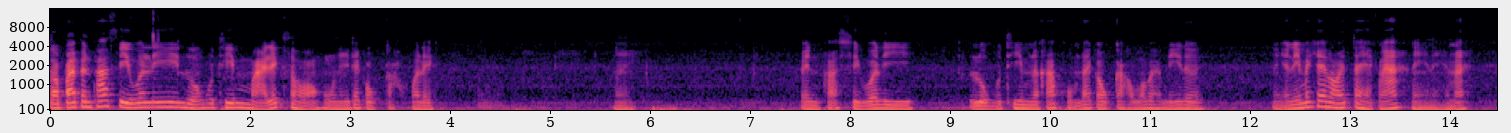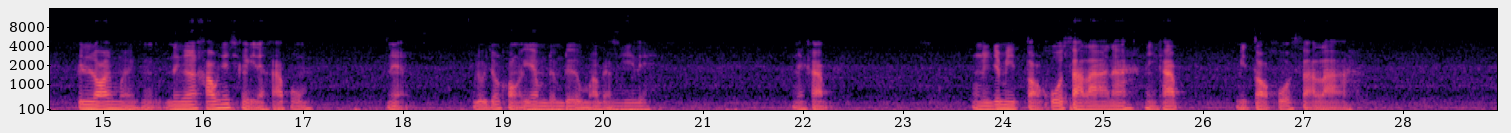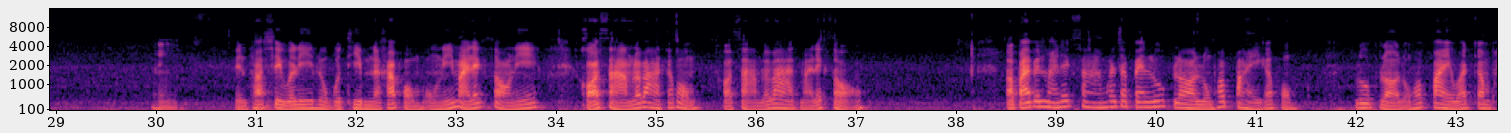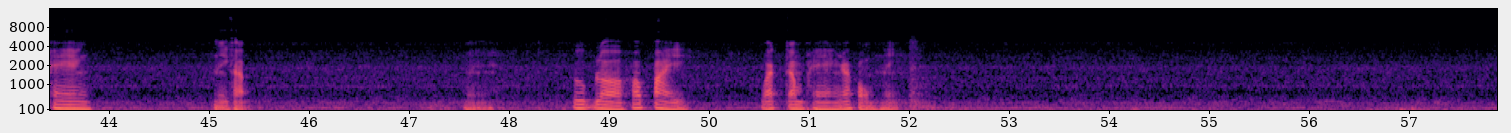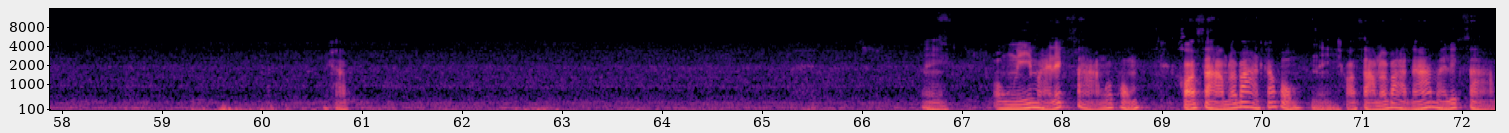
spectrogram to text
ต่อไปเป็นพระศิวลีหลวงปู่ทิมหมายเลขสององค์นี้ได้เก่าๆมาเลยนี่เป็นพระศิวลีหลวงปู่ทิมนะครับ ผมได้เก่าๆมาแบบนี้เลยนี่อันนี้ไม่ใช่รอยแตกนะนี่นี่เห็นไหมเป็นรอยเหมือนเนื้อเขาเฉยๆนะครับ ผม เนี่ยดูเจ้าของเอี่ยมเดิมๆมาแบบนี้เลย นะครับ ตรงนี้จะมีต่อโค้ดศาลานะนี่ครับ มีต่อโค้ดศาลานี่เป็นพระศิวลีหลวงปู่ทิมนะครับ ผมองค์นี้หมายเลขสองนี้ ขอสามละบาทครับผม ขอสามละบาทหมายเลขสองต่อไปเป็นหมายเลขสามก็จะเป็นรูปหล่อหลวงพ่อไปครับผม รูปหล่อหลวงพ่อไปวัดกำแพงนี่ครับรูปหล่อพ่อไป วัดกำแพงครับผมนี่ครับนี่องค์นี้หมายเลขสามครับผม ขอสามละบาทครับผมนี่ขอสามละบาทนะ หมายเลขสาม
